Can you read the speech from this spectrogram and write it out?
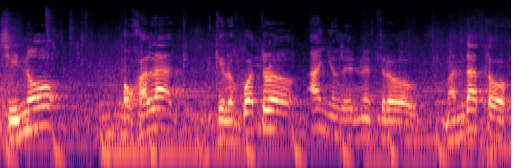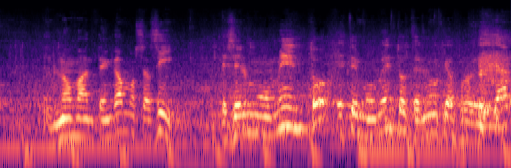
sino ojalá que los cuatro años de nuestro mandato nos mantengamos así. Es el momento, este momento tenemos que aprovechar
